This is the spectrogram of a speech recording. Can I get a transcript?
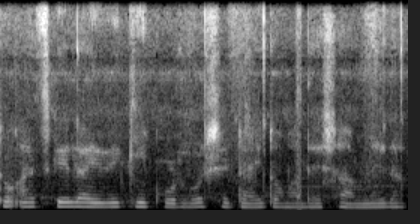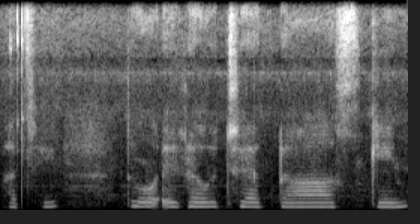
তো আজকে লাইভে কি করব সেটাই তোমাদের সামনে দেখাচ্ছি। তো এটা হচ্ছে একটা স্কিন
